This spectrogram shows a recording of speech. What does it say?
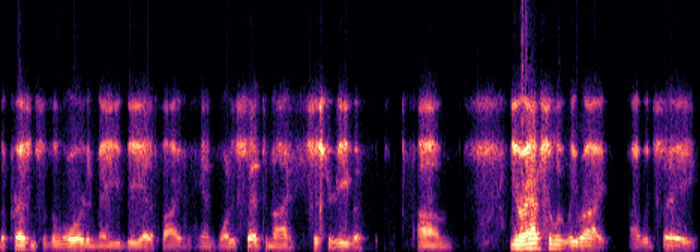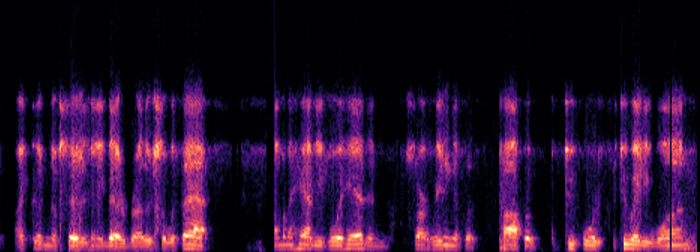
the presence of the Lord, and may you be edified in what is said tonight, Sister Eva. Um, you're absolutely right. I would say I couldn't have said it any better, brother. So with that, I'm going to have you go ahead and start reading at the top of 240, 281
